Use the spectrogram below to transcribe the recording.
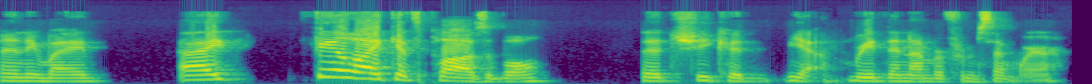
anyway, I feel like it's plausible that she could, yeah, read the number from somewhere.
